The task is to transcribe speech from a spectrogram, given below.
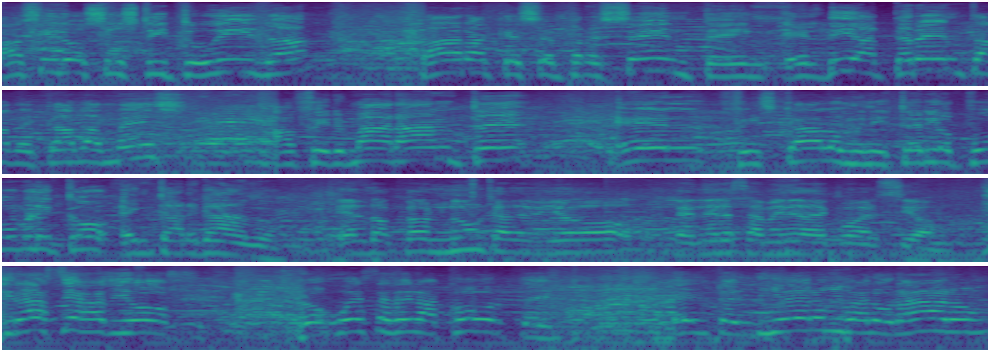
ha sido sustituida para que se presenten el día 30 de cada mes a firmar ante el fiscal o ministerio público encargado. El doctor nunca debió tener esa medida de coerción. Gracias a Dios, los jueces de la Corte entendieron y valoraron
